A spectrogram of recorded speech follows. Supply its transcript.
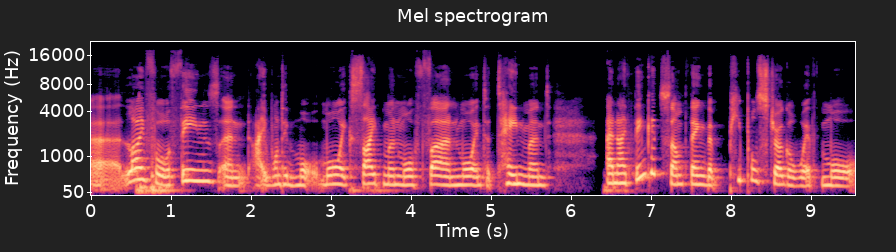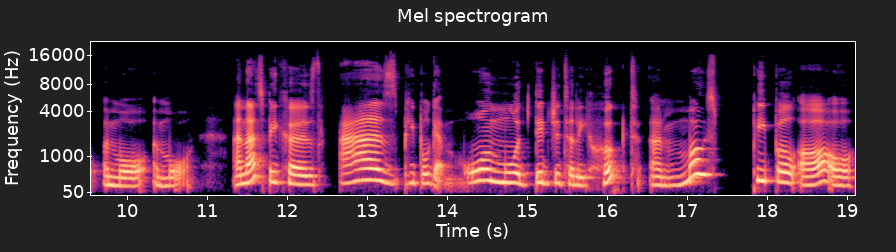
uh, life or themes, and I wanted more, more excitement, more fun, more entertainment. And I think it's something that people struggle with more and more and more. And that's because as people get more and more digitally hooked, and most people are, or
